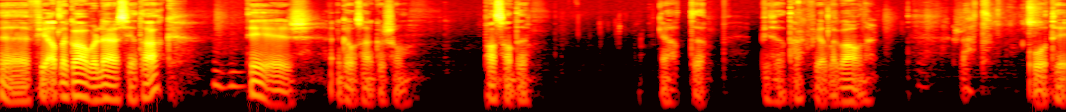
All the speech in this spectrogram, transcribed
eh, for alle gaver lærer seg takk. Mm -hmm. Det er en god sanger som passende at eh, vi sier takk for alle gavene. Akkurat. Og det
